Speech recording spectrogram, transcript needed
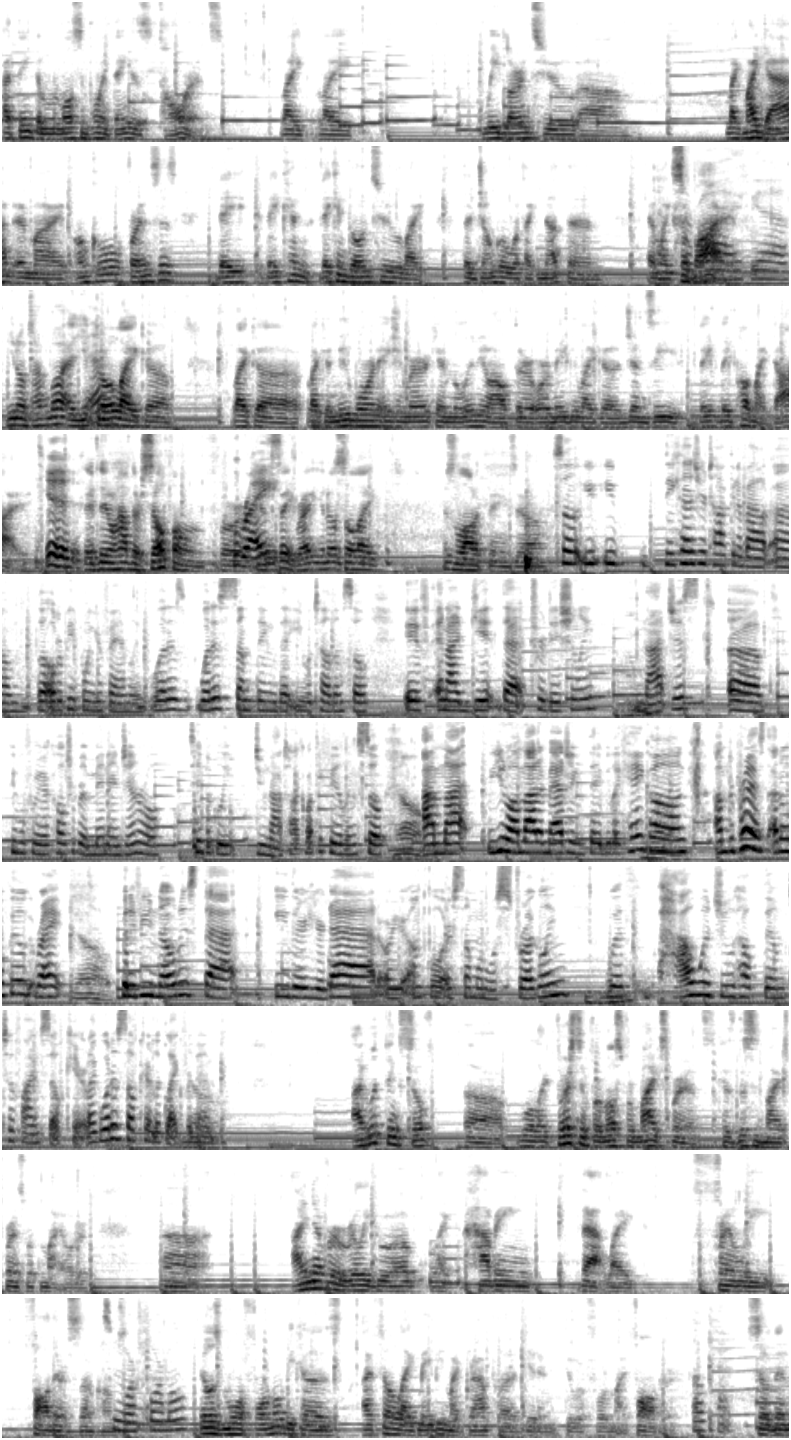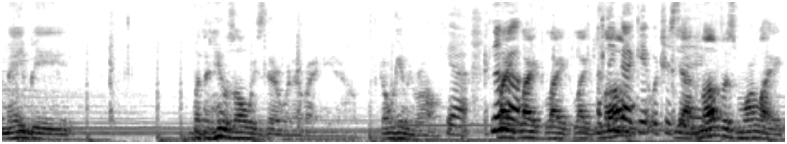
I think the most important thing is tolerance. Like like we learn to um, like my dad and my uncle, for instance, they they can they can go into like the jungle with like nothing and, like survive. survive. Yeah. You know what I'm talking about? And you yeah. throw like a like a like a newborn Asian American millennial out there, or maybe like a Gen Z, they, they probably might die if they don't have their cell phone for right. sake, right? You know, so like there's a lot of things. Yeah. So you you because you're talking about um, the older people in your family, what is what is something that you would tell them? So if and I get that traditionally, mm-hmm. not just uh, people from your culture, but men in general typically do not talk about their feelings. So no. I'm not, you know, I'm not imagining they'd be like, "Hey, Kong, no. I'm depressed. I don't feel right." Yeah. But if you notice that either your dad or your uncle or someone was struggling mm-hmm. with, how would you help them to find self care? Like, what does self care look like for them? I would think so. Uh, well, like first and foremost, from my experience, because this is my experience with my elders. Uh, I never really grew up like having that like friendly father and son It's conversation. more formal. It was more formal because I felt like maybe my grandpa didn't do it for my father. Okay. So then maybe, but then he was always there whenever I needed him. Don't get me wrong. Yeah. No, like, no. like, like, like, I love. think I get what you're yeah, saying. Yeah, love is more like,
